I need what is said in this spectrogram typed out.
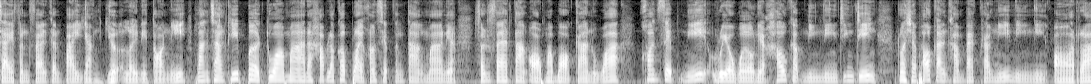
ใจแฟนๆกันไปอย่างเยอะเลยในตอนนี้ หลังจากที่เปิดตัวมานะครับ แล้วก็ปล่อยคอนเซปต์ต่างๆ มาเนี่ยแฟนๆต่างออกมาบอกกันว่าคอนเซปต์นี้ Real World เนี่ยเข้ากับนิงนิงจริง ๆ โดยเฉพาะการคัมแบ็กครั้งนี้นิงนิงออร่า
